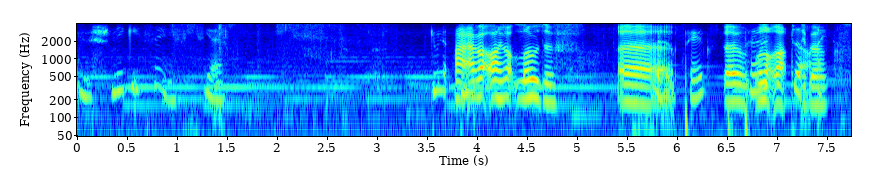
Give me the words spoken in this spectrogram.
You sneaky thing. Yeah. Give me that. Right, I got I got loads of uh pigs. bones. Well, not that many bones.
